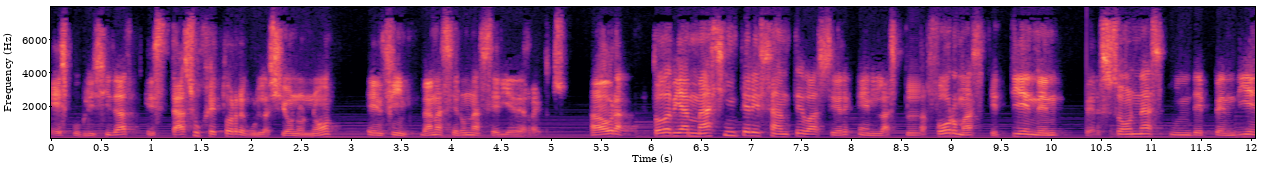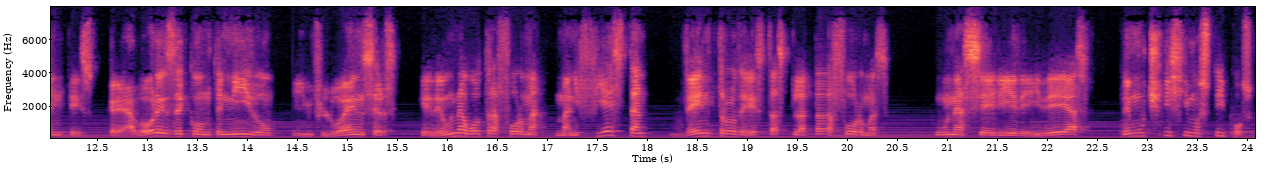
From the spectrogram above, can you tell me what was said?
es publicidad. ¿Está sujeto a regulación o no? En fin, van a ser una serie de retos. Ahora, todavía más interesante va a ser en las plataformas que tienen personas independientes, creadores de contenido, influencers, que de una u otra forma manifiestan dentro de estas plataformas una serie de ideas de muchísimos tipos.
